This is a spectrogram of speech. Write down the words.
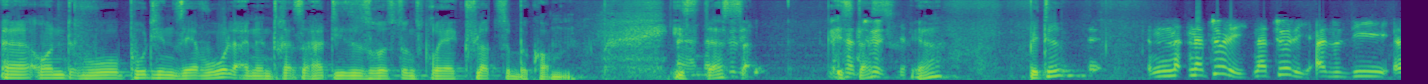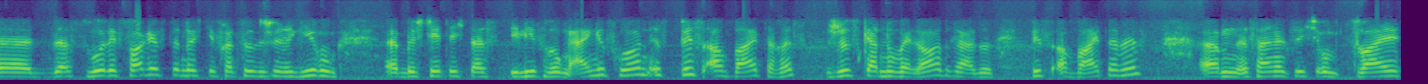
äh, und wo Putin sehr wohl ein Interesse hat, dieses Rüstungsprojekt flott zu bekommen. Ist ja, das ist das ja? Bitte? Natürlich, natürlich. Also die, äh, das wurde vorgestern durch die französische Regierung äh, bestätigt, dass die Lieferung eingefroren ist, bis auf weiteres. Jusqu'à nouvel ordre, also bis auf weiteres. Ähm, es handelt sich um zwei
